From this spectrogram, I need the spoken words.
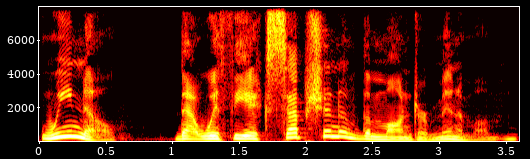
We know that with the exception of the Maunder minimum,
